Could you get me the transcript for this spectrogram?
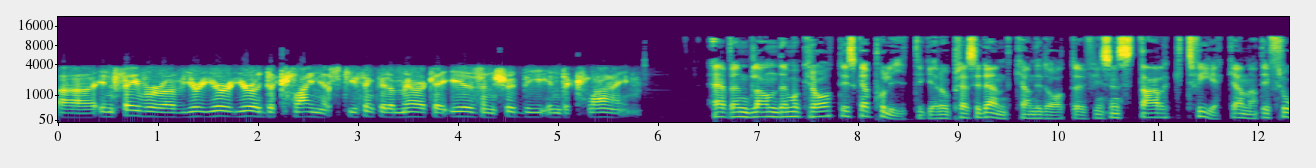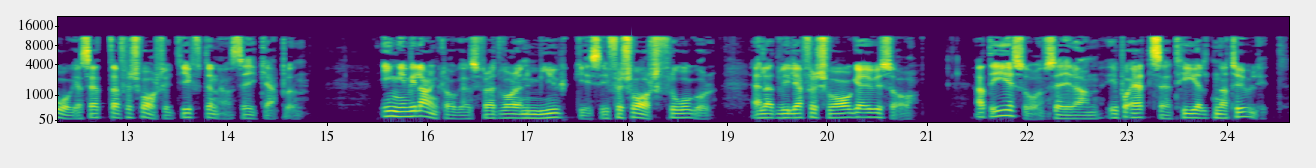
uh, in favor of you're you're you're a declinist. You think that America is and should be in decline. Även bland demokratiska politiker och presidentkandidater finns en stark tvekan att ifrågasätta försvarsutgifterna, säger Kaplan. Ingen vill anklagas för att vara en mjukis i försvarsfrågor eller att vilja försvaga USA. Att det är så, säger han, är på ett sätt helt naturligt.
